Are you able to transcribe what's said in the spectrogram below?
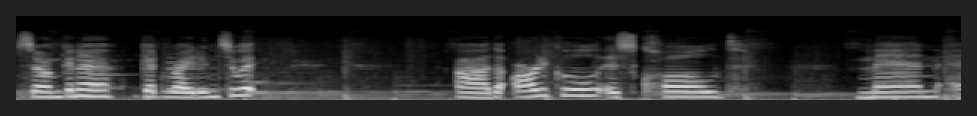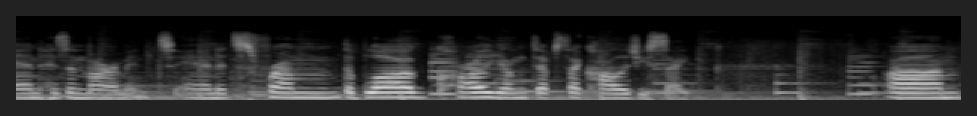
So I'm gonna get right into it. Uh, the article is called Man and His Environment, and it's from the blog Carl Jung Depth Psychology site. Um,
